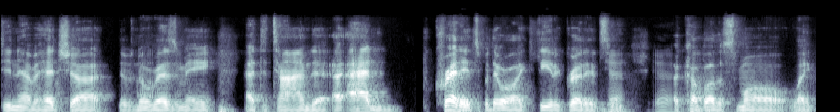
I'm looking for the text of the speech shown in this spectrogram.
didn't have a headshot, there was no resume at the time that I, I hadn't credits, but they were like theater credits Yeah, and yeah. a couple other small like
